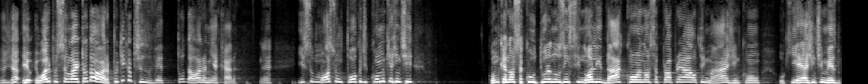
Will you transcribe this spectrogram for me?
Eu, já, eu, eu olho para o celular toda hora. Por que, que eu preciso ver toda hora a minha cara? Né? Isso mostra um pouco de como que a gente, como que a nossa cultura nos ensinou a lidar com a nossa própria autoimagem, com o que é a gente mesmo.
